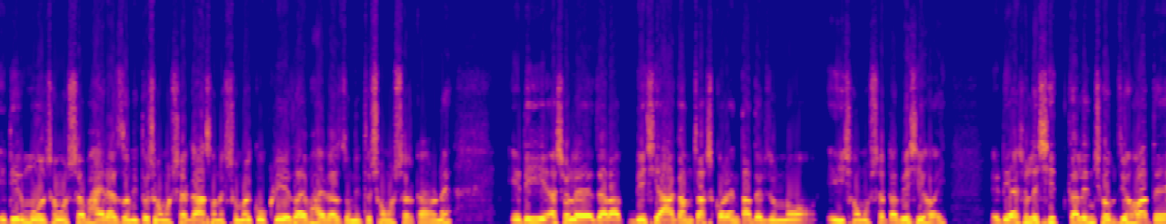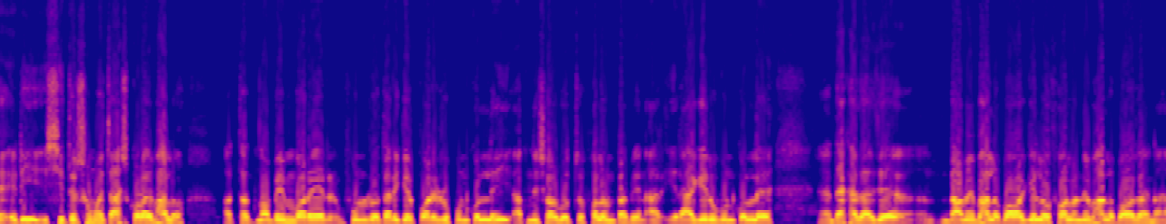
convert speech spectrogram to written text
এটির মূল সমস্যা ভাইরাসজনিত সমস্যা। গাছ অনেক সময় কুকড়িয়ে যায় ভাইরাসজনিত সমস্যার কারণে। এটি আসলে যারা বেশি আগাম চাষ করেন, তাদের জন্য এই সমস্যাটা বেশি হয়। এটি আসলে শীতকালীন সবজি হওয়াতে এটি শীতের সময় চাষ করাই ভালো। অর্থাৎ নভেম্বরের পনেরো তারিখের পরে রোপণ করলেই আপনি সর্বোচ্চ ফলন পাবেন। আর এর আগে রোপণ করলে দেখা যায় যে, দামে ভালো পাওয়া গেলেও ফলনে ভালো পাওয়া যায় না।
